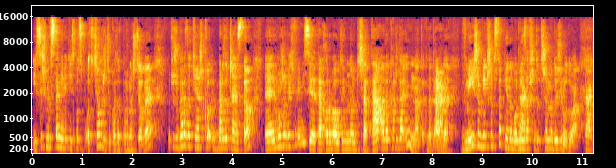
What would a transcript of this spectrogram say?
jesteśmy w stanie w jakiś sposób odciążyć układ odpornościowy, to przecież bardzo ciężko, bardzo często e, może wejść w remisję ta choroba autoimmunologiczna, ta, ale każda inna tak naprawdę. Tak. W mniejszym, większym stopniu, no bo tak. nie zawsze dotrzemy do źródła. Tak.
